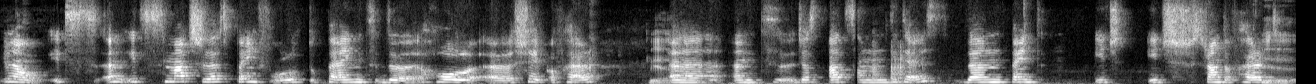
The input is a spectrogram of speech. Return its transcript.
you know, it's and it's much less painful to paint the whole uh, shape of hair yeah. uh, and just add some details than paint each each strand of hair yeah.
